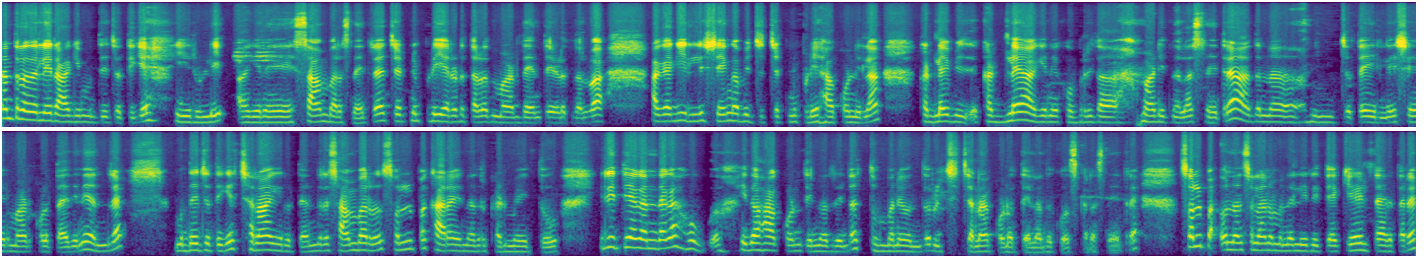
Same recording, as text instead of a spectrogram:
ನಂತರದಲ್ಲಿ ರಾಗಿ ಮುದ್ದೆ ಜೊತೆಗೆ ಈರುಳ್ಳಿ ಹಾಗೆಯೇ ಸಾಂಬಾರ್ ಸ್ನೇಹಿತರೆ. ಚಟ್ನಿ ಪುಡಿ ಎರಡು ಥರದ್ದು ಮಾಡ್ದೆ ಅಂತ ಹೇಳಿದ್ನಲ್ವಾ? ಹಾಗಾಗಿ ಇಲ್ಲಿ ಶೇಂಗಾ ಬೀಜ ಚಟ್ನಿ ಪುಡಿ ಹಾಕೊಂಡಿಲ್ಲ. ಕಡಲೆ ಬೀಜ, ಕಡಲೆ ಹಾಗೆಯೇ ಕೊಬ್ಬರಿದ ಮಾಡಿದ್ನಲ್ಲ ಸ್ನೇಹಿತರೆ. ಅದನ್ನ ನಿಮ್ಮ ಜೊತೆ ಇಲ್ಲಿ ಶೇರ್ ಮಾಡ್ಕೊಳ್ತಾ ಇದ್ದೀನಿ. ಅಂದ್ರೆ ಮುದ್ದೆ ಜೊತೆಗೆ ಚೆನ್ನಾಗಿರುತ್ತೆ. ಅಂದ್ರೆ ಸಾಂಬಾರು ಸ್ವಲ್ಪ ಖಾರ ಏನಾದರೂ ಕಡಿಮೆ ಇತ್ತು. ಈ ರೀತಿಯಾಗಿ ಅಂದಾಗ ಇದು ಹಾಕೊಂಡು ತಿನ್ನೋದ್ರಿಂದ ತುಂಬಾನೇ ಒಂದು ರುಚಿ ಚೆನ್ನಾಗಿ ಕೊಡುತ್ತೆ ಅನ್ನೋದಕ್ಕೋಸ್ಕರ ಸ್ನೇಹಿತರೆ, ಸ್ವಲ್ಪ ಒಂದೊಂದ್ಸಲ ನಮ್ಮ ಮನೇಲಿ ಈ ರೀತಿಯಾಗಿ ಕೇಳ್ತಾ ಇರ್ತಾರೆ.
